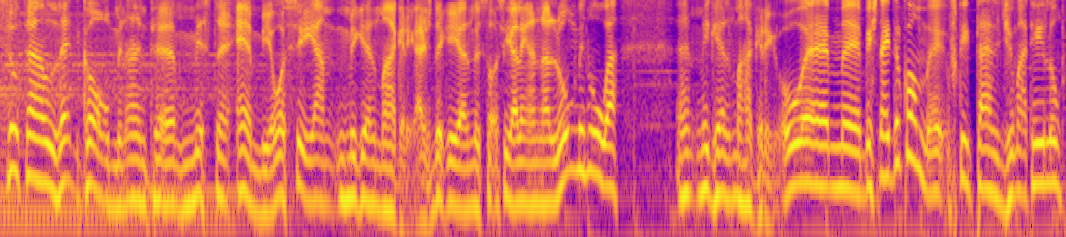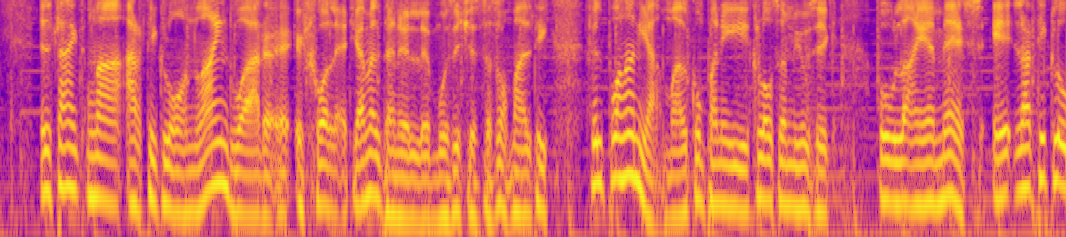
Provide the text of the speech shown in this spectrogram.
Silta Let Go minant eh, Mr. M, jew sija Miguel Magri, għax dik hija l-mistoqsija li għanna l-lum minn huwa Eh, Miguel Magri. U eh, biex najdilkom eh, ftit tal-ġimatilu il-tajt ma' artiklu online dwar xogħol qed jagħmel dan il-mużiċista soħ Malti fil-Polonja mal-kumpaniji Closer Music u l-IMS. E, l-artiklu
